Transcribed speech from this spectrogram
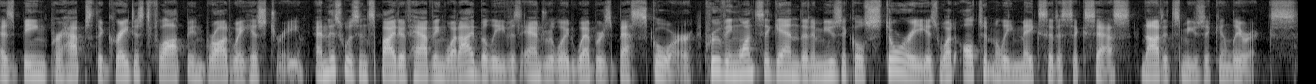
as being perhaps the greatest flop in Broadway history. And this was in spite of having what I believe is Andrew Lloyd Webber's best score, proving once again that a musical story is what ultimately makes it a success, not its music and lyrics.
